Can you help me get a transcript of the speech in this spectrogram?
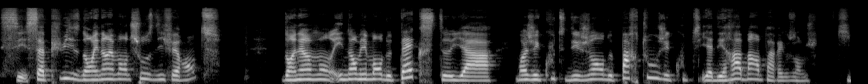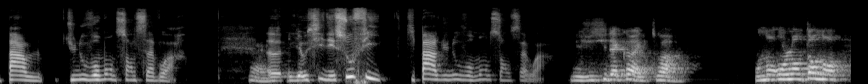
c'est, ça puise dans énormément de choses différentes, dans énormément, énormément de textes. Il y a, moi, j'écoute des gens de partout. J'écoute, il y a des rabbins, par exemple, qui parlent du nouveau monde sans le savoir. Euh, il y a aussi des soufis qui parlent du nouveau monde sans le savoir. Mais je suis d'accord avec toi. On, l'entend,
